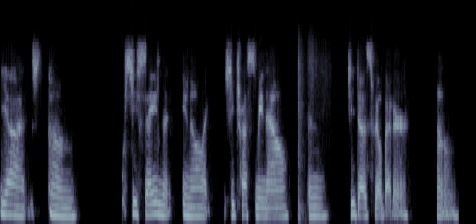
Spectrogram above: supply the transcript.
yeah it's, um she's saying that you know like she trusts me now and she does feel better um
